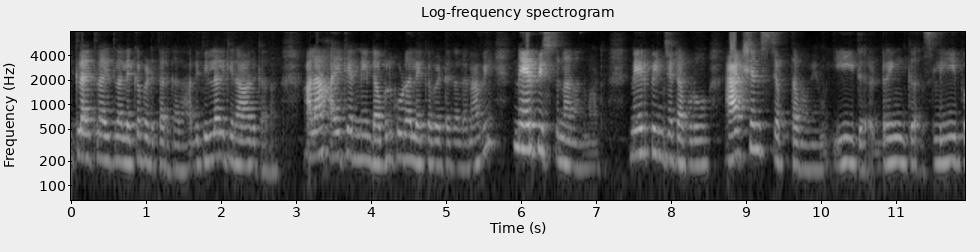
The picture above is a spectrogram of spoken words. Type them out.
ఇట్లా ఇట్లా ఇట్లా లెక్క పెడతారు కదా అది పిల్లలకి రాదు కదా. అలా ఐ కెన్ నేను డబ్బులు కూడా లెక్క పెట్టగలను. అవి నేర్పిస్తున్నాను అనమాట నేర్పించేటప్పుడు యాక్షన్స్ చెప్తాము మేము. Eat drink sleep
